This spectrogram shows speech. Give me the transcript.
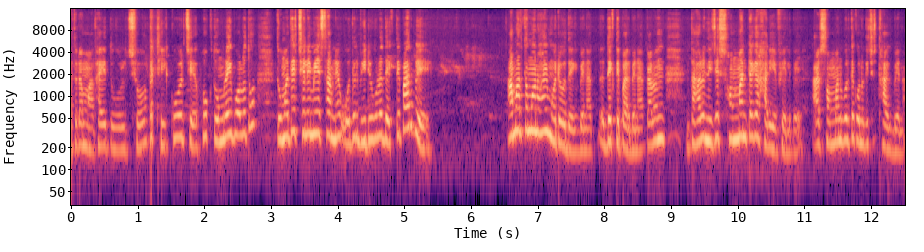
এতটা মাথায় তুলছো ঠিক করছে। হোক, তোমরাই বলো তো, তোমাদের ছেলে মেয়ের সামনে ওদের ভিডিওগুলো দেখতে পারবে? আমার তো মনে হয় মোটেও দেখবে না, দেখতে পারবে না। কারণ তাহলে নিজের সম্মানটাকে হারিয়ে ফেলবে। আর সম্মান বলতে কোনো কিছু থাকবে না।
